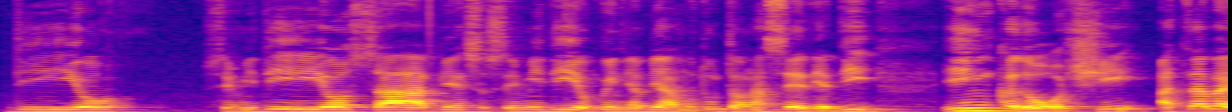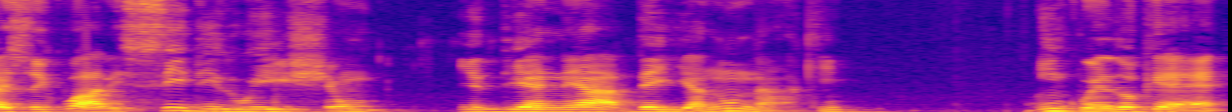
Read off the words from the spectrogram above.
Dio, semidio, sapiens, semidio, quindi abbiamo tutta una serie di incroci attraverso i quali si diluisce un- il DNA degli Anunnaki in quello che è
